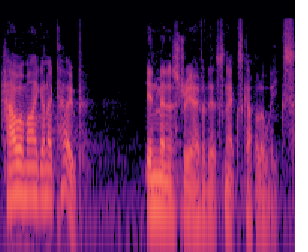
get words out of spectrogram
how am I going to cope in ministry over this next couple of weeks?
